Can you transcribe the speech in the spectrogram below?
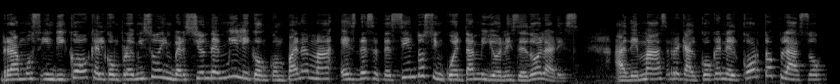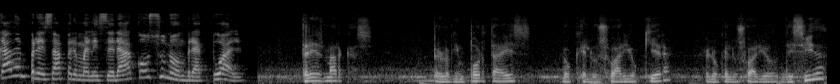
Ramos indicó que el compromiso de inversión de Millicom con Panamá es de 750 millones de dólares. Además, recalcó que en el corto plazo cada empresa permanecerá con su nombre actual. Tres marcas, pero lo que importa es lo que el usuario quiera, lo que el usuario decida,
